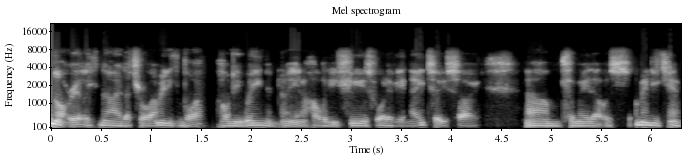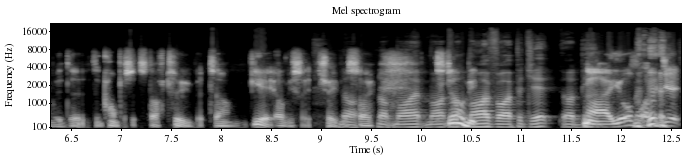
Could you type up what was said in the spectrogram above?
Not really. No, that's right. I mean, you can buy a whole new wing and you know, whole new shoes, whatever you need to. So, um, for me, that was. I mean, you can with the, the composite stuff too, but um, yeah, obviously it's cheaper. Not, so, not my, my not bit- my Viper jet. Be, no, your Viper Jet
